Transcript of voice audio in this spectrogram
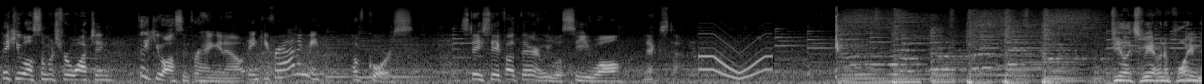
Thank you all so much for watching. Thank you, Austin, for hanging out. Thank you for having me. Of course. Stay safe out there, and we will see you all next time. Felix, we have an appointment.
